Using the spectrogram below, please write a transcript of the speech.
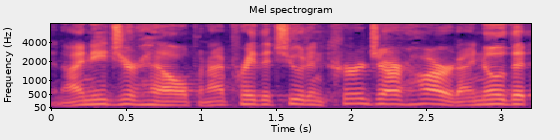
And I need your help, and I pray that you would encourage our heart. I know that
